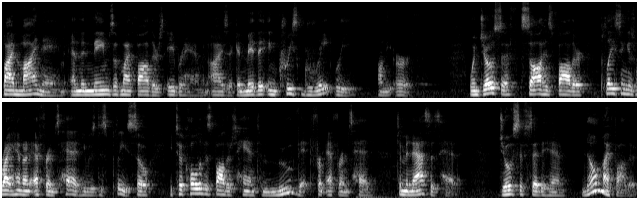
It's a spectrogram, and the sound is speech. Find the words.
by my name and the names of my fathers, Abraham and Isaac, and may they increase greatly on the earth. When Joseph saw his father placing his right hand on Ephraim's head, he was displeased. So he took hold of his father's hand to move it from Ephraim's head to Manasseh's head. Joseph said to him, No, my father,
